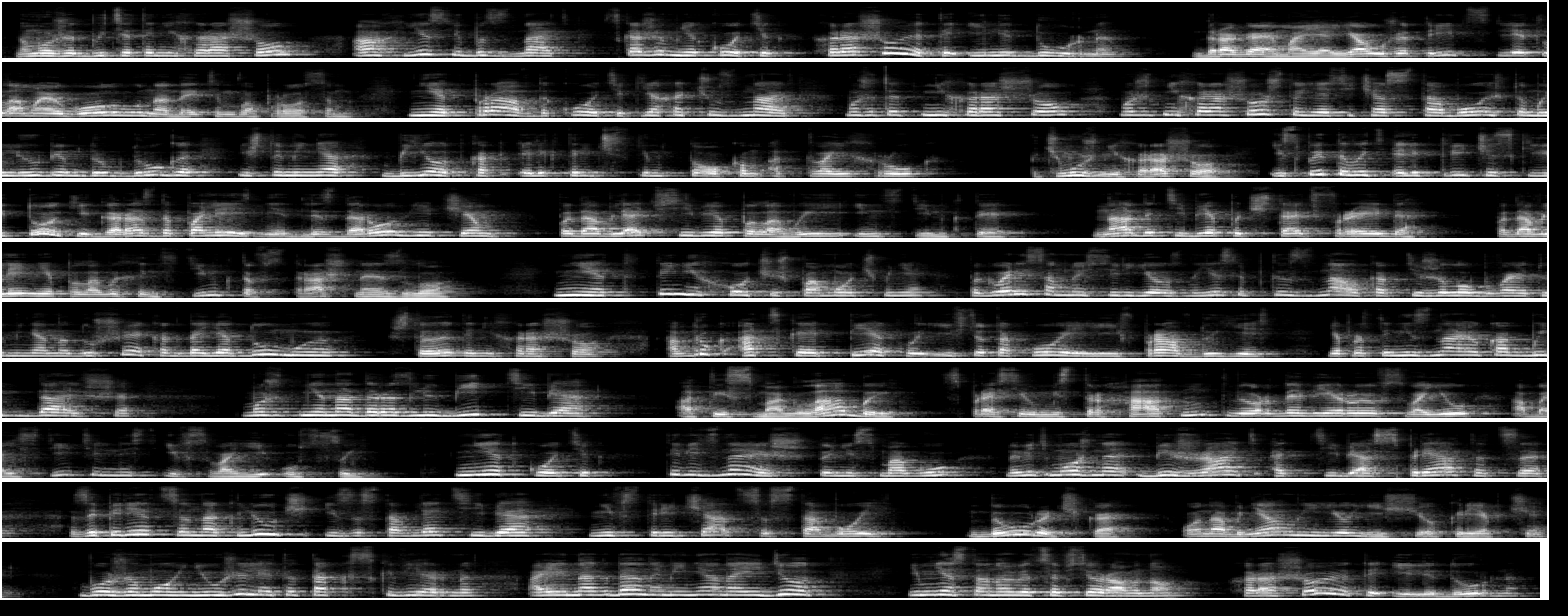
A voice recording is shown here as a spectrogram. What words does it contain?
«Но, может быть, это нехорошо? Ах, если бы знать! Скажи мне, котик, хорошо это или дурно?» «Дорогая моя, я уже 30 лет ломаю голову над этим вопросом». «Нет, правда, котик, я хочу знать. Может, это нехорошо? Может, нехорошо, что я сейчас с тобой, что мы любим друг друга и что меня бьет, как электрическим током от твоих рук?» Почему же нехорошо? Испытывать электрические токи гораздо полезнее для здоровья, чем подавлять в себе половые инстинкты. Надо тебе почитать Фрейда. Подавление половых инстинктов – страшное зло. «Нет, ты не хочешь помочь мне. Поговори со мной серьезно. Если бы ты знал, как тяжело бывает у меня на душе, когда я думаю, что это нехорошо. А вдруг адское пекло и все такое и вправду есть. Я просто не знаю, как быть дальше. Может, мне надо разлюбить тебя, «А ты смогла бы?» – спросил мистер Хаттон, твердо веруя в свою обольстительность и в свои усы. «Нет, котик, ты ведь знаешь, что не смогу, но ведь можно бежать от тебя, спрятаться, запереться на ключ и заставлять себя не встречаться с тобой». «Дурочка!» – он обнял ее еще крепче. «Боже мой, неужели это так скверно? А иногда на меня найдет, и мне становится все равно, хорошо это или дурно».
